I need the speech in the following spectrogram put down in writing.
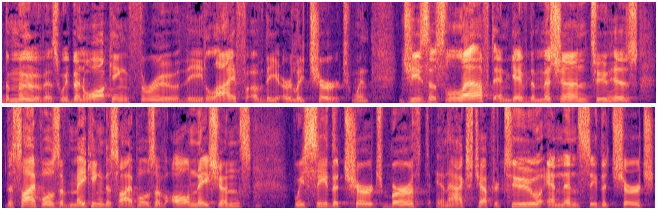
the Move, as we've been walking through the life of the early church. When Jesus left and gave the mission to his disciples of making disciples of all nations, we see the church birthed in Acts chapter 2 and then see the church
